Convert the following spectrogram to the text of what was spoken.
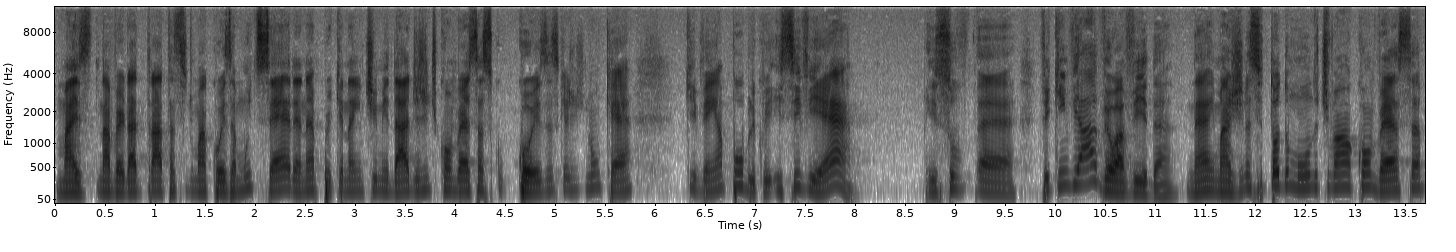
mas na verdade trata-se de uma coisa muito séria, né? Porque na intimidade a gente conversa as coisas que a gente não quer que venha a público. E se vier, isso é, fica inviável a vida. Né? Imagina se todo mundo tiver uma conversa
